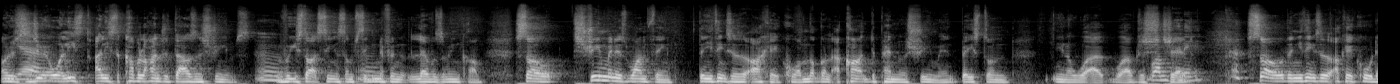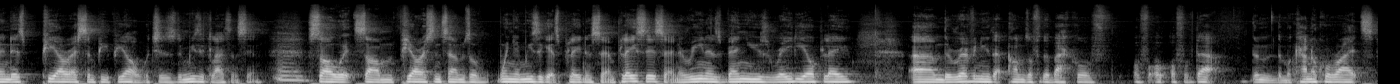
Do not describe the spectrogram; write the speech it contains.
Unless Yeah. doing, or at least at least a couple of hundred thousand streams Mm. before you start seeing some significant levels of income. So streaming is one thing. Then you think, says, okay, cool. I'm not gonna. I can't depend on streaming based on you know what I, what I've just One shared. so then you think, says, okay, cool. Then there's PRS and PPL, which is the music licensing. Mm. So it's um PRS in terms of when your music gets played in certain places, certain arenas, venues, radio play, um, the revenue that comes off the back of of of, off of that, the, the mechanical rights.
